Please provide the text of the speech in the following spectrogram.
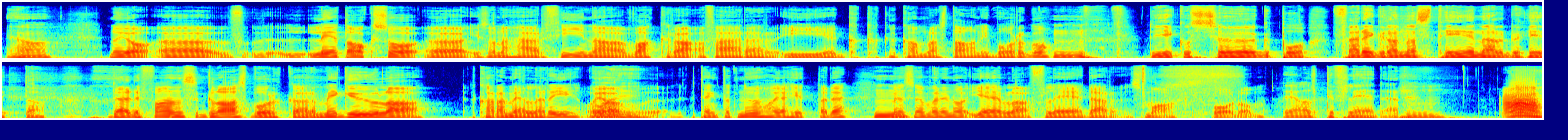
Ja. Nåja, uh, f- leta också uh, i såna här fina, vackra affärer i Gamla stan i Borgo. Mm. Du gick och sög på färggranna stenar du hittade. Där det fanns glasburkar med gula karameller i och jag Oj. tänkte att nu har jag hittat det. Mm. Men sen var det någon jävla flädersmak på dem. Det är alltid fläder. Mm. Ah,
